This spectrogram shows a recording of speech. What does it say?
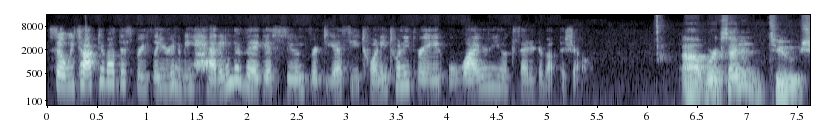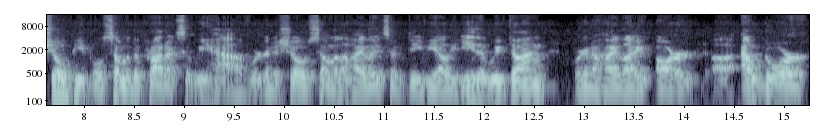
So we talked about this briefly. You're going to be heading to Vegas soon for DSE 2023. Why are you excited about the show? Uh, we're excited to show people some of the products that we have. We're going to show some of the highlights of DV LED that we've done. We're going to highlight our uh, outdoor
